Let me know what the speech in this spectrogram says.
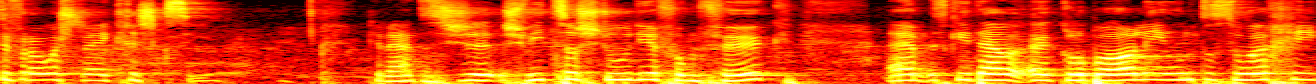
der Frauenstreik war. Genau, das ist eine Schweizer Studie vom VÖG. Ähm, es gibt auch eine globale Untersuchung,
